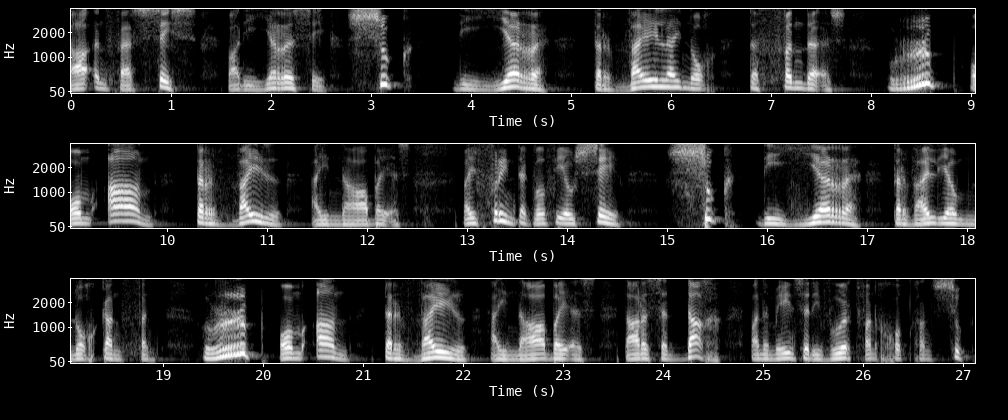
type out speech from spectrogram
daar in vers 6 waar die Here sê: "Soek die Here terwyl hy nog te finde is. Roep hom aan terwyl hy naby is." My vriend, ek wil vir jou sê, soek die Here terwyl jy hom nog kan vind. Roep hom aan terwyl hy naby is. Daar is 'n dag wanneer mense die woord van God gaan soek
